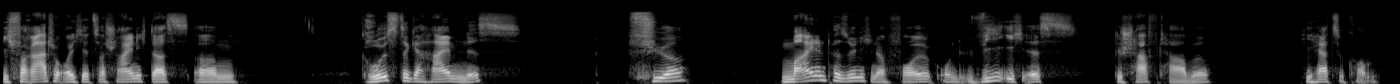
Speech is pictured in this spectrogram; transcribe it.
ich verrate euch jetzt wahrscheinlich das ähm, größte Geheimnis für meinen persönlichen Erfolg und wie ich es geschafft habe, hierher zu kommen.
